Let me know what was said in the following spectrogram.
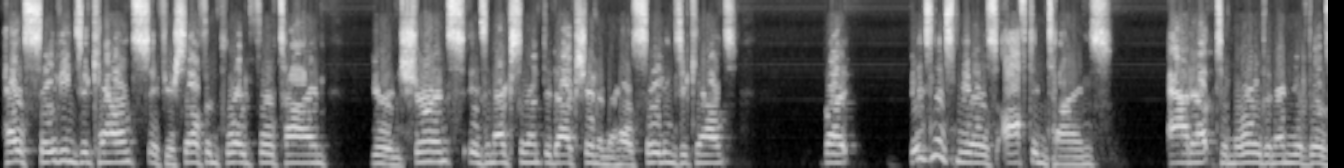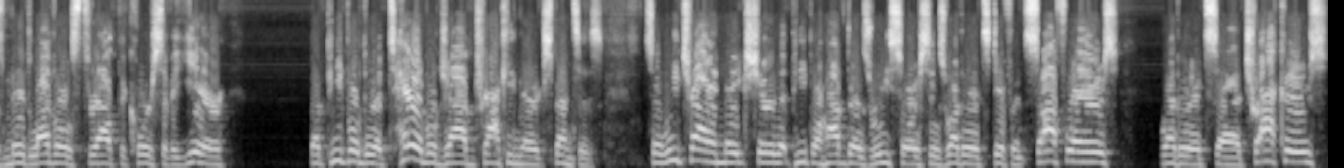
Health savings accounts. If you're self employed full time, your insurance is an excellent deduction in the health savings accounts. But business meals oftentimes add up to more than any of those mid levels throughout the course of a year. But people do a terrible job tracking their expenses. So we try and make sure that people have those resources, whether it's different softwares, whether it's uh, trackers.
